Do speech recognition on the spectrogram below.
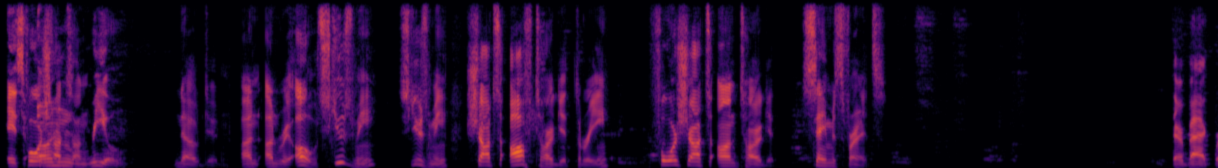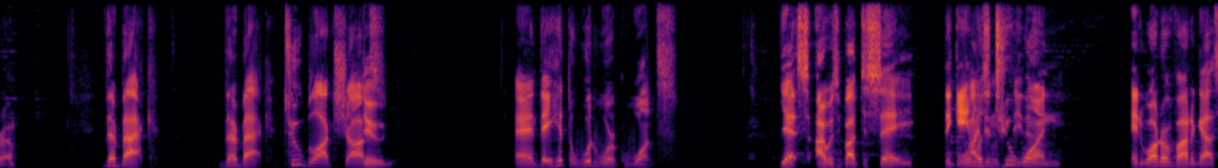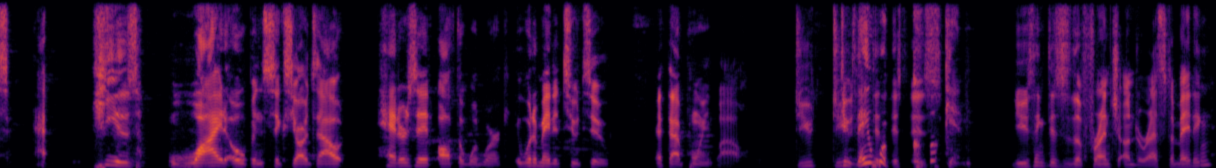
it's Four shots on- unreal. No, dude. Un- unreal. Oh, excuse me. Excuse me. Shots off target three, four shots on target. Same as France. They're back, bro. They're back. They're back. Two blocked shots, Dude, and they hit the woodwork once. yes, I was about to say the game was didn't see that. 2 1. Eduardo Vargas, he is wide open six yards out, headers it off the woodwork. It would have made it 2 2 at that point. Wow. Do you do you Dude, they were this is cooking. do you think this is the French underestimating?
